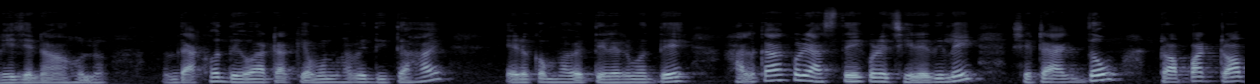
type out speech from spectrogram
ভেজে নেওয়া হলো। দেখো দেওয়াটা কেমনভাবে দিতে হয়। এরকমভাবে তেলের মধ্যে হালকা করে আস্তে করে ছেড়ে দিলেই সেটা একদম টপার টপ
